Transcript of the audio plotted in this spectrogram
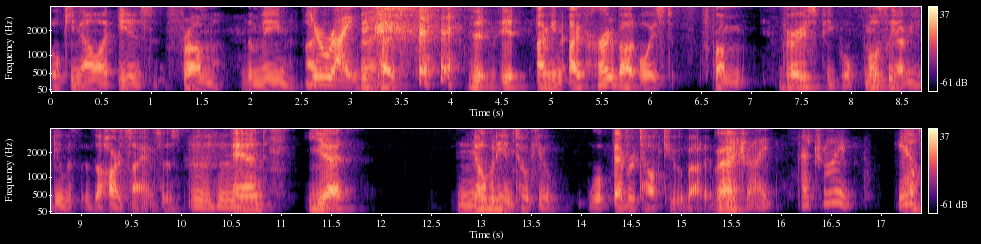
Okinawa is from the main You're right. Because, the, it, I mean, I've heard about OIST from various people, mostly having to do with the hard sciences. Mm-hmm. And yet, nobody in Tokyo will ever talk to you about it. Right. That's right. That's right. Yeah.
